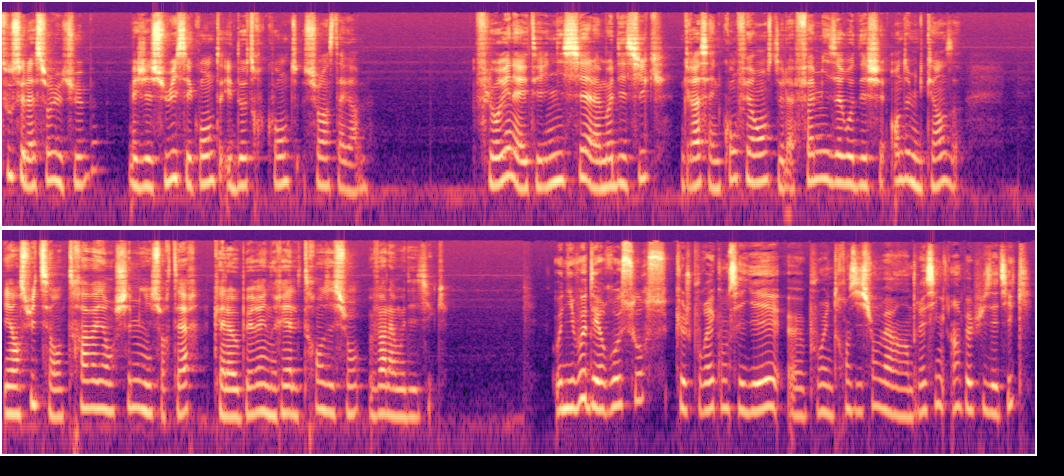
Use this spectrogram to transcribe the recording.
Tout cela sur YouTube, mais j'ai suivi ses comptes et d'autres comptes sur Instagram. Florine a été initiée à la mode éthique grâce à une conférence de la famille Zéro Déchet en 2015, et ensuite c'est en travaillant chez Mini sur Terre qu'elle a opéré une réelle transition vers la mode éthique. Au niveau des ressources que je pourrais conseiller euh, pour une transition vers un dressing un peu plus éthique,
